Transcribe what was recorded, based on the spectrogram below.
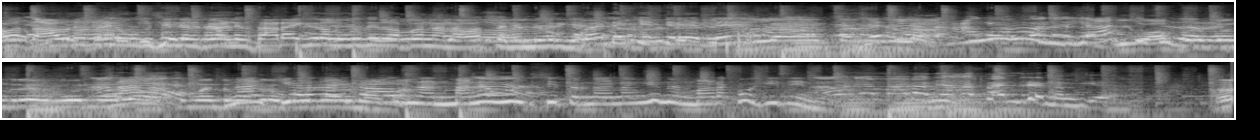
ಅವತ್ತು ಅವ್ರಿಗೆ ಉಗಿಸಿದ್ರೆ ಸಾರಾಗಿರಲ್ಲ ಉಗಿದಿಲ್ಲಪ್ಪ ನಾನು ಅವತ್ತು ನಿಮ್ಮಿದ್ರಿಗೆ ಬಂಡೆ ಕಿತ್ತಿರಿ ನನ್ನ ಮನೆ ಉಳಿಸಿದ್ರು ನಾನು ಹಂಗೆ ನಾನು ಮಾಡಕ್ ಹೋಗಿದ್ದೀನಿ. ಹಾ?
